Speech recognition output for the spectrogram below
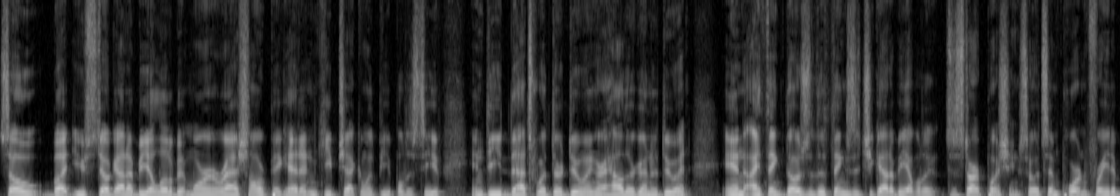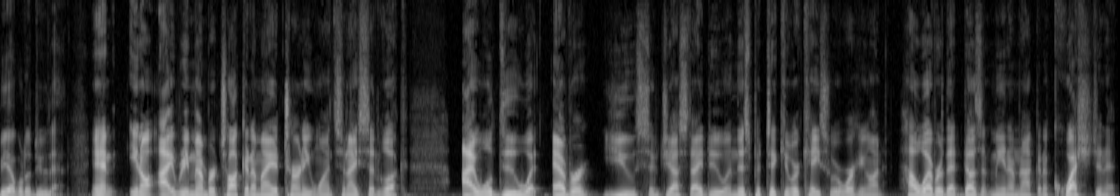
So, but you still got to be a little bit more irrational or pigheaded and keep checking with people to see if indeed that's what they're doing or how they're going to do it. And I think those are the things that you got to be able to, to start pushing. So it's important for you to be able to do that. And, you know, I remember talking to my attorney once and I said, look, I will do whatever you suggest I do in this particular case we were working on. However, that doesn't mean I'm not going to question it.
